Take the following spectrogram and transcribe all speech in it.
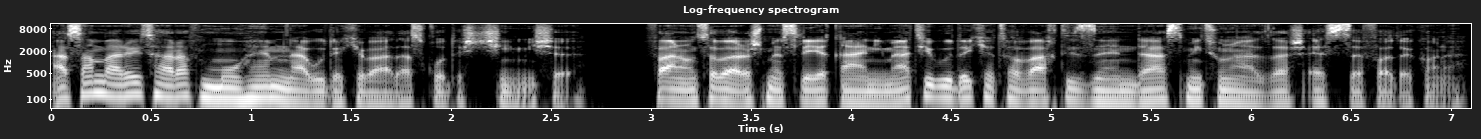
اصلا برای طرف مهم نبوده که بعد از خودش چی میشه. فرانسه براش مثل یه قنیمتی بوده که تا وقتی زنده است می‌تونه ازش استفاده کنه.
